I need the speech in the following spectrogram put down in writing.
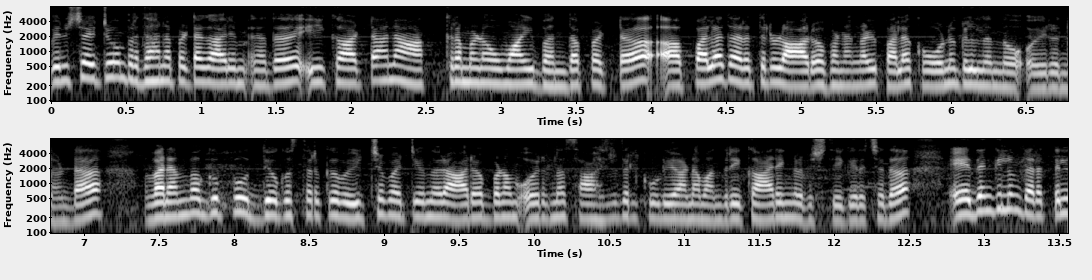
വിനിഷ ഏറ്റവും പ്രധാനപ്പെട്ട കാര്യം എന്നത് ഈ കാട്ടാന ആക്രമണവുമായി ബന്ധപ്പെട്ട് പലതരത്തിലുള്ള ആരോപണങ്ങൾ പല കോണുകളിൽ നിന്ന് ഉയരുന്നുണ്ട്. വനം വകുപ്പ് ഉദ്യോഗസ്ഥർക്ക് വീഴ്ച പറ്റിയെന്ന ഒരു ആരോപണം ഉയരുന്ന സാഹചര്യത്തിൽ കൂടിയാണ് മന്ത്രി കാര്യങ്ങൾ വിശദീകരിച്ചത്. ഏതെങ്കിലും തരത്തിൽ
